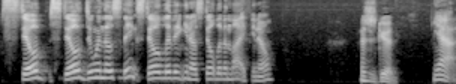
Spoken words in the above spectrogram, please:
still still doing those things, still living, you know, still living life, you know? This is good. Yeah.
